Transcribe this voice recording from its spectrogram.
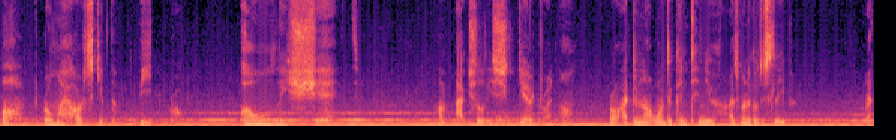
fuck? Bro, my heart skipped a beat, bro. Holy shit. I'm actually scared right now. Bro, I do not want to continue. I just want to go to sleep. Right.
